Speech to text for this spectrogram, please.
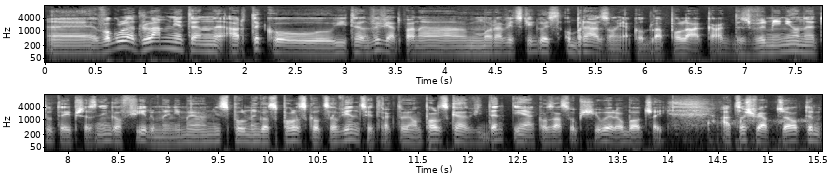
E, w ogóle dla mnie ten artykuł i ten wywiad pana Morawieckiego jest obrazą jako dla Polaka, gdyż wymienione tutaj przez niego firmy nie mają nic wspólnego z Polską, co więcej traktują Polskę ewidentnie jako zasób siły roboczej, a co świadczy o tym,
